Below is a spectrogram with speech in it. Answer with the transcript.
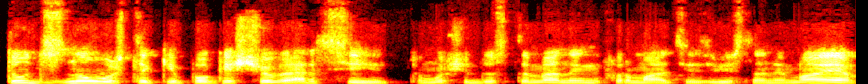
Тут знову ж таки, поки що версії, тому що достеменної інформації, звісно, немає. Е,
